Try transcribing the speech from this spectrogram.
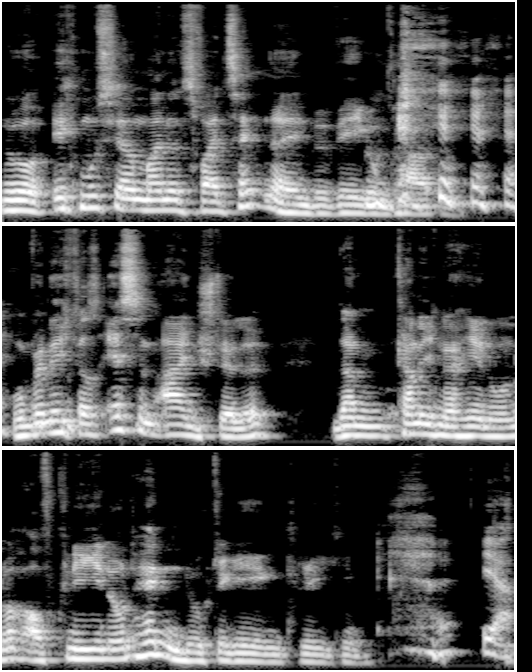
Nur ich muss ja meine zwei Zentner in Bewegung haben. Und wenn ich das Essen einstelle, dann kann ich nachher nur noch auf Knien und Händen durch die Gegend kriechen. Ja.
